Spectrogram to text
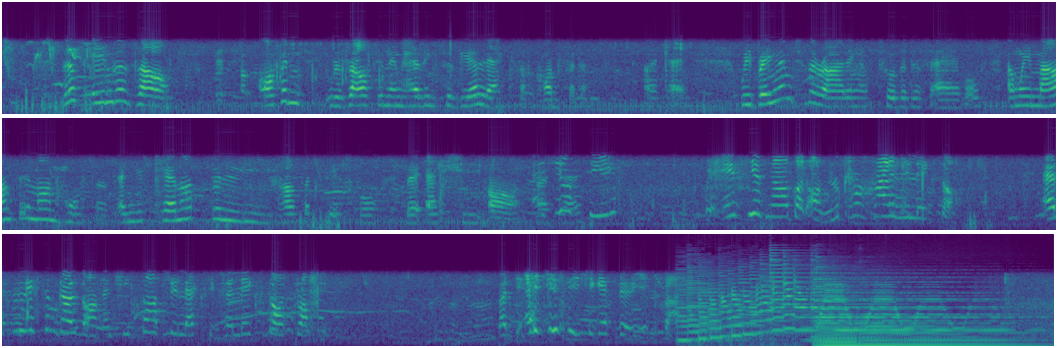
This end result often results in them having severe lacks of confidence. Okay. We bring them to the riding for the disabled and we mount them on horses and you cannot believe how successful they actually are. Okay? See, Effie has now got on. Look how high her legs are. As the lesson goes on and she starts relaxing, her legs start dropping. But as you see, she gets very excited.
